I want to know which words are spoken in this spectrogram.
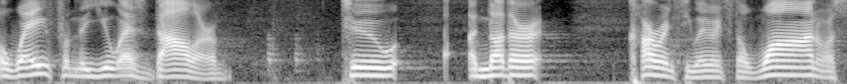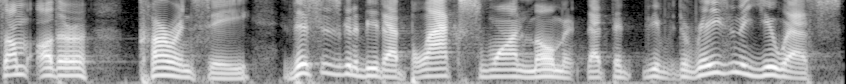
away from the US dollar to another currency, whether it's the yuan or some other currency, this is going to be that black swan moment that the, the, the reason the US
